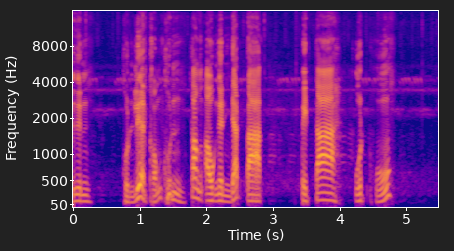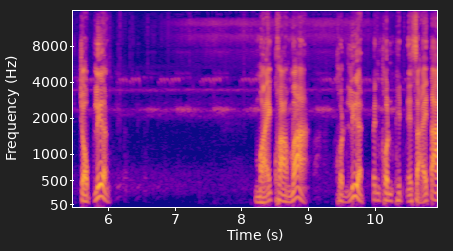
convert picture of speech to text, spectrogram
อื่น คุณเลือดของคุณต้องเอาเงินยัดปาก ปิดตา อุดหู จบเรื่อง หมายความว่าคนเลือดเป็นคนผิดในสายตา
